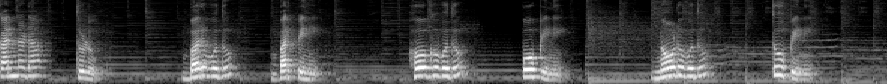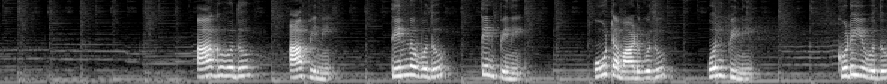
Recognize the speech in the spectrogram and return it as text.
ಕನ್ನಡ ತುಳು. ಬರುವುದು ಬರ್ಪಿನಿ ಹೋಗುವುದು ಪೋಪಿನಿ ನೋಡುವುದು ತೂಪಿನಿ ಆಗುವುದು ಆಪಿನಿ ತಿನ್ನುವುದು ತಿನ್ಪಿನಿ ಊಟ ಮಾಡುವುದು ಉನ್ಪಿನಿ ಕುಡಿಯುವುದು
